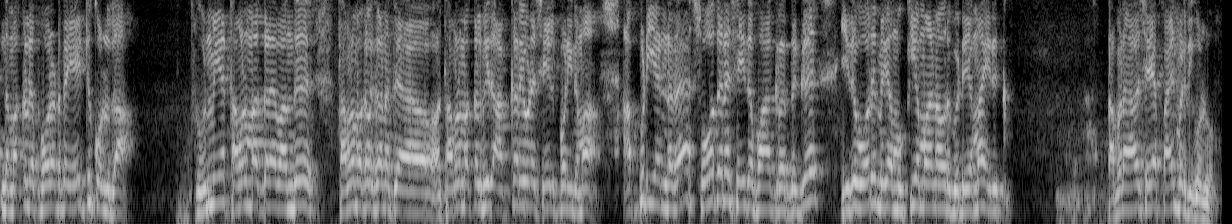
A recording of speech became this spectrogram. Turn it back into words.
இந்த மக்களை போராட்டத்தை ஏற்றுக்கொள்ளுதா? உண்மையா தமிழ் மக்களை வந்து தமிழ் மக்களுக்கான தமிழ் மக்கள் மீது அக்கறையோட செயல்படணுமா? அப்படி என்றதை சோதனை செய்து பார்க்கிறதுக்கு இது ஒரு மிக முக்கியமான ஒரு விடயமா இருக்கு. அப்ப அதை சரியா பயன்படுத்திக் கொள்வோம்.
